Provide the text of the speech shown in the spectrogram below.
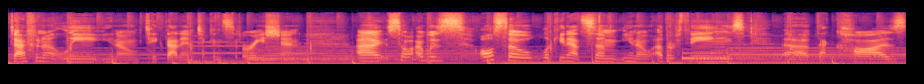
definitely, you know, take that into consideration. Uh, so I was also looking at some, you know, other things uh, that cause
